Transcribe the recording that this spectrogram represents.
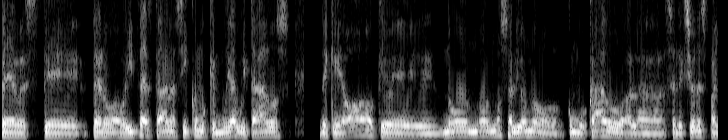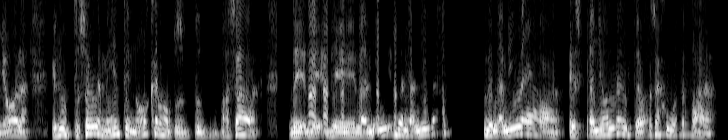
Pero este, pero ahorita estaban así como que muy aguitados de que, oh, que no, no, no salió no convocado a la selección española. Y luego, pues obviamente no, cabrón, pues, pues vas a de, de, de, la, de la liga de la liga española y te vas a jugar a,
